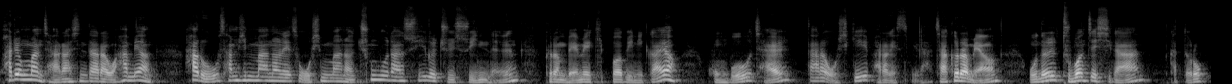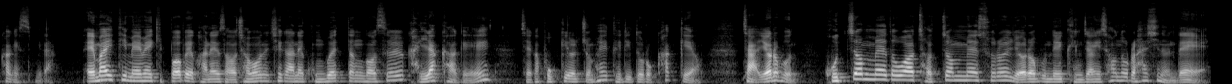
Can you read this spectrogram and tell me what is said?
활용만 잘 하신다라고 하면 하루 30만 원에서 50만 원 충분한 수익을 줄 수 있는 그런 매매 기법이니까요. 공부 잘 따라오시기 바라겠습니다. 자, 그러면 오늘 두 번째 시간 갖도록 하겠습니다. MIT 매매 기법에 관해서 저번 시간에 공부했던 것을 간략하게 제가 복기를 좀 해드리도록 할게요. 자, 여러분 고점 매도와 저점 매수를 여러분들이 굉장히 선호를 하시는데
